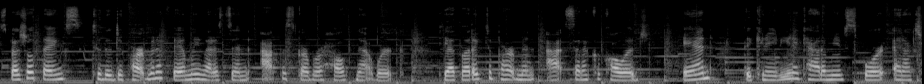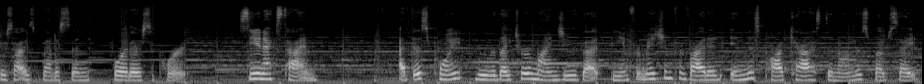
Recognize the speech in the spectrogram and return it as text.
Special thanks to the Department of Family Medicine at the Scarborough Health Network, the Athletic Department at Seneca College, and the Canadian Academy of Sport and Exercise Medicine for their support. See you next time. At this point, we would like to remind you that the information provided in this podcast and on this website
